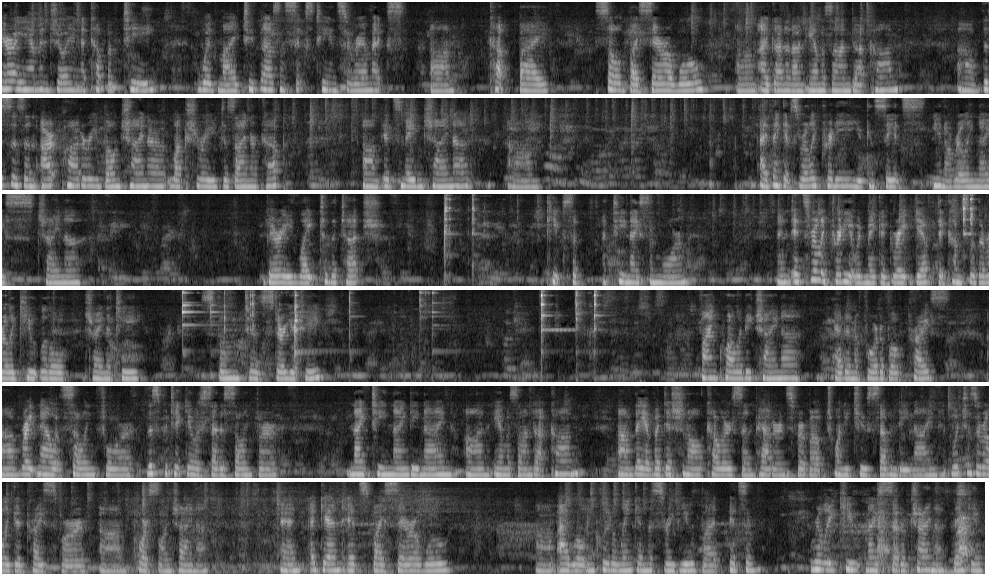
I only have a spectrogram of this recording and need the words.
Here I am enjoying a cup of tea with my 2016 ceramics um, cup by sold by Sarah Wool. Um, I got it on Amazon.com. Um, this is an art pottery bone china luxury designer cup. Um, it's made in China. Um, I think it's really pretty. You can see it's, you know, really nice china. Very light to the touch. Keeps a tea nice and warm. And it's really pretty. It would make a great gift. It comes with a really cute little china tea spoon to stir your tea. Fine quality china at an affordable price. Uh, right now it's selling for, this particular set is selling for $19.99 on Amazon.com. Um, they have additional colors and patterns for about $22.79, which is a really good price for um, porcelain china. And again, it's by Sarah Wu. Um, I will include a link in this review, but it's a really cute, nice set of china. Thank you.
